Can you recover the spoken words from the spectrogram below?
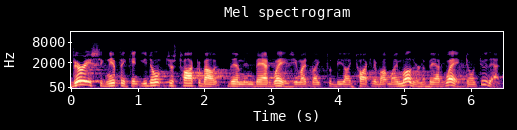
very significant. You don't just talk about them in bad ways. You might like to be like talking about my mother in a bad way. Don't do that.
